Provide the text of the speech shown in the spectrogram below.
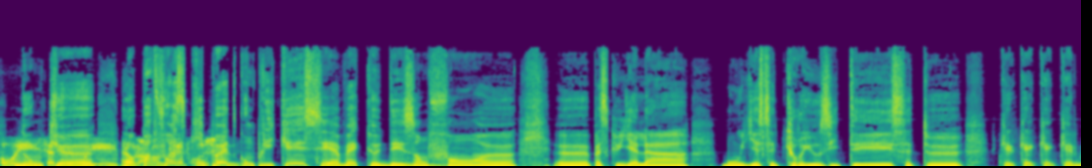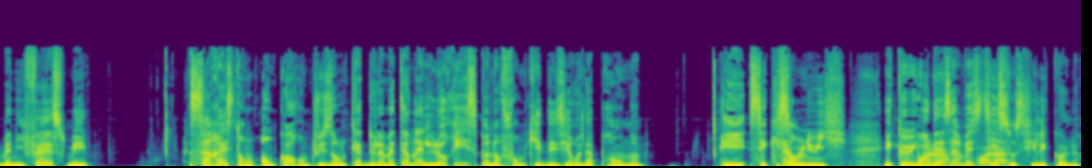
Oui, Donc, ça, euh, oui, alors parfois, ce qui peut être compliqué, c'est avec euh, des enfants, euh, euh, parce qu'il y a la, bon, il y a cette curiosité, cette qu'elle manifeste, mais ça reste en- encore en plus dans le cadre de la maternelle. Le risque, un enfant qui est désireux d'apprendre, et c'est qu'il Eh oui. s'ennuie et qu'il Voilà, désinvestisse voilà. aussi l'école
